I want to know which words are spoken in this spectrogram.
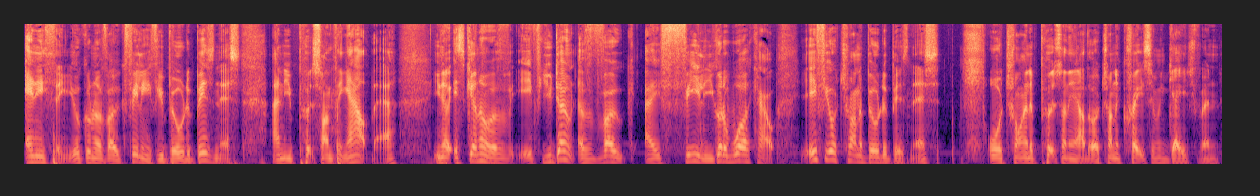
anything, you're going to evoke feeling. If you build a business and you put something out there, you know, it's going to, if you don't evoke a feeling, you've got to work out if you're trying to build a business or trying to put something out there or trying to create some engagement,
